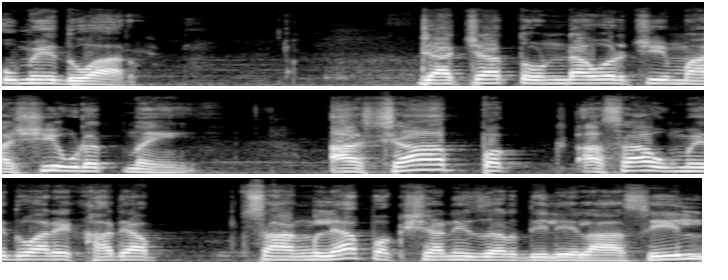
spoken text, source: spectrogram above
उमेदवार ज्याच्या तोंडावरची माशी उडत नाही अशा पक असा उमेदवार एखाद्या चांगल्या पक्षाने जर दिलेला असेल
